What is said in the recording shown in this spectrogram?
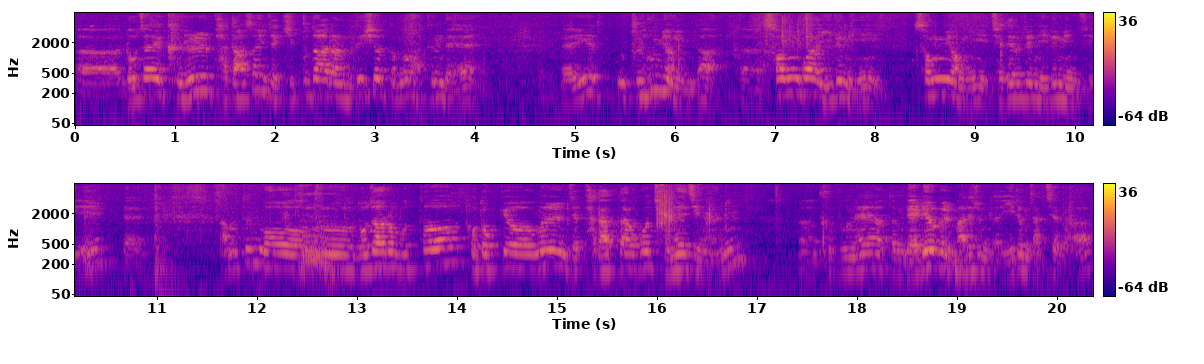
어, 노자의 글을 받아서 이제 기쁘다라는 뜻이었던 것 같은데 네, 이게 불분명입니다. 어, 성과 이름이 성명이 제대로 된 이름인지 네. 아무튼 뭐 그 노자로부터 도덕경을 이제 받았다고 전해지는 어, 그분의 어떤 매력을 말해줍니다. 이름 자체가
